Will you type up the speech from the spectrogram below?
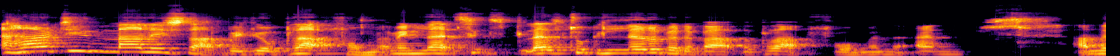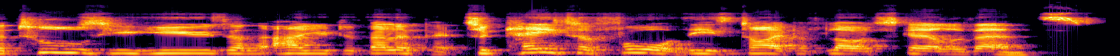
How do you manage that with your platform? I mean, let's let's talk a little bit about the platform and and and the tools you use and how you develop it to cater for these type of large scale events.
